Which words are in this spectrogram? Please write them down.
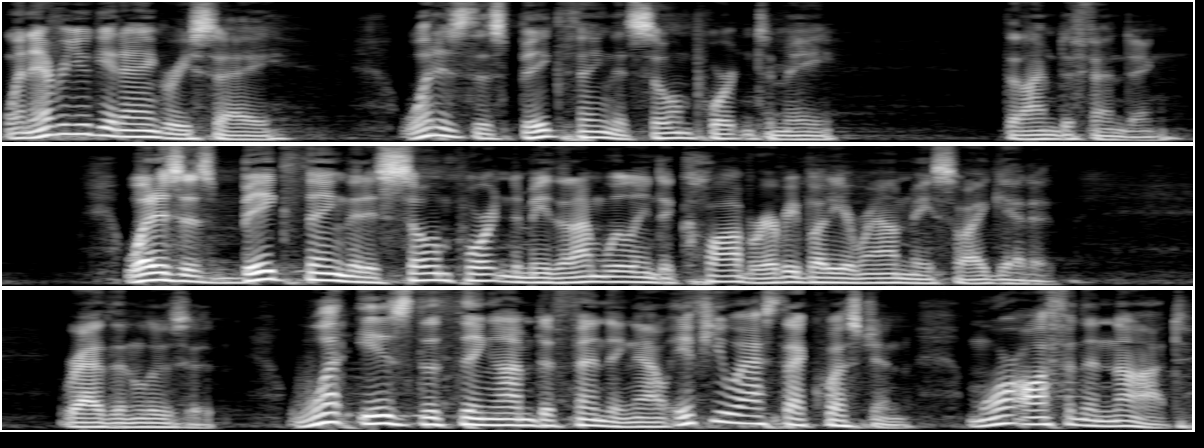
Whenever you get angry, say, What is this big thing that's so important to me that I'm defending? What is this big thing that is so important to me that I'm willing to clobber everybody around me so I get it rather than lose it? What is the thing I'm defending? Now, if you ask that question, more often than not,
